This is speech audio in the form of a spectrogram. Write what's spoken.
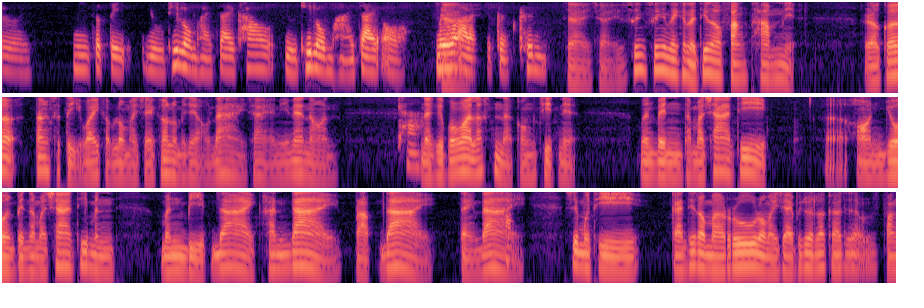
เลย มีสติอยู่ที่ลมหายใจเข้า อยู่ที่ลมหายใจออก ไม่ว่าอะไรจะเกิดขึ้น ใช่ใช่ซึ่งซึ่งในขณะที่เราฟังธรรมเนี่ย เราก็ตั้งสติไว้กับลมหายใจเข้าลมหายใจออกได้ใช่ อันนี้แน่นอนนั่นคือเพราะว่าลักษณะของจิตเนี่ย มันเป็นธรรมชาติที่อ่อนโยนเป็นธรรมชาติที่มันมันบีบได้ คั้นได้ ปรับได้ แต่งได้ ซึ่งบางทีการที่เรามารู้ลมหายใจไปด้วยแล้วก็ฟัง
